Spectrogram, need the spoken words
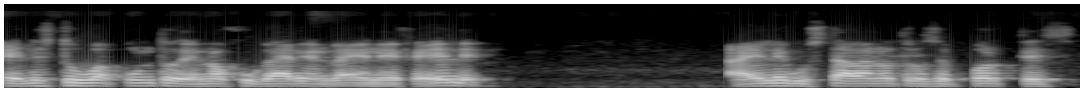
él estuvo a punto de no jugar en la NFL. A él le gustaban otros deportes.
